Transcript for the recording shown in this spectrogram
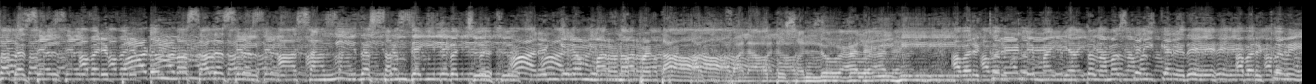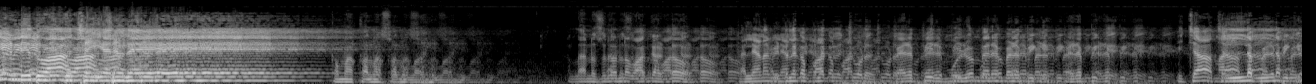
സദസ്സിൽ അവർ പാടുന്ന സദസ്സിൽ ആ സംഗീത സന്ധ്യയിൽ വെച്ച് ആരെങ്കിലും അലൈഹി. അവർക്ക് വേണ്ടി മയ്യത്ത് നമസ്കരിക്കരുതേ. അവർക്ക് വേണ്ടി ദുആ ചെയ്യരുതേ. കല്യാണ വീട്ടിലൊക്കെ പാട്ട് വെച്ചോട്. മുഴുവൻ പേരെ പിഴപ്പിക്ക്. പിഴപ്പിക്ക്. ഇച്ച നല്ല പിഴപ്പിക്ക്.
